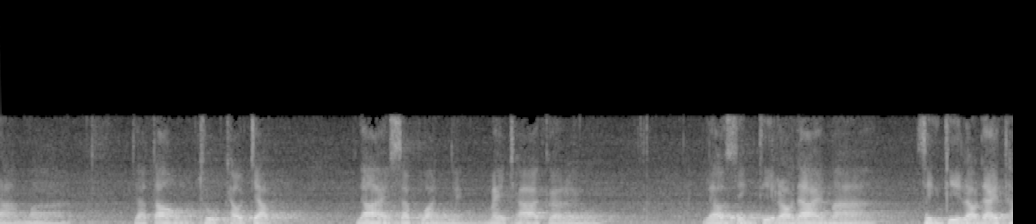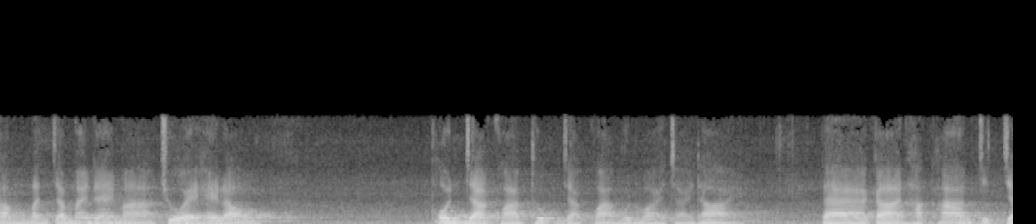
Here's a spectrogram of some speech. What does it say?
ตามมา จะต้องถูกเขาจับ ได้สักวันหนึ่งไม่ช้าก็เร็ว แล้วสิ่งที่เราได้มา สิ่งที่เราได้ทำมันจะไม่ได้มาช่วยให้เรา พ้นจากความทุกข์จากความวุ่นวายใจได้ แต่การหักห้ามจิตใจ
